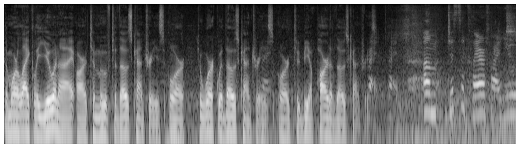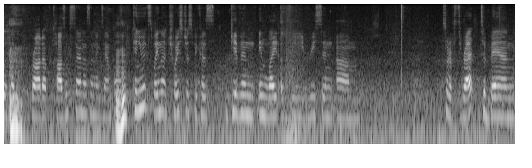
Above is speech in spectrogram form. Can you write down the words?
the more likely you and I are to move to those countries or to work with those countries right. or to be a part of those countries. Right. Right. Um, just to clarify, you had brought up Kazakhstan as an example. Mm -hmm. Can you explain that choice just because given in light of the recent um, sort of threat to ban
